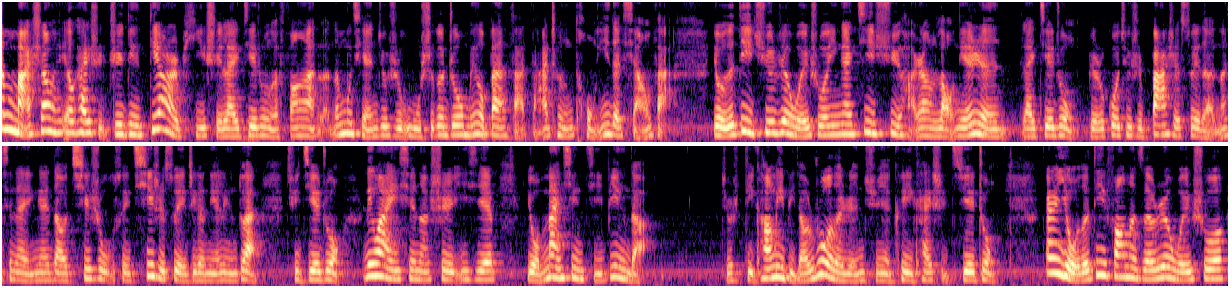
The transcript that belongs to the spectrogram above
那么马上要开始制定第二批谁来接种的方案了。那目前就是五十个州没有办法达成统一的想法，有的地区认为说应该继续哈让老年人来接种，比如过去是八十岁的，那现在应该到七十五岁、七十岁这个年龄段去接种。另外一些呢是一些有慢性疾病的。就是抵抗力比较弱的人群也可以开始接种，但是有的地方呢，则认为说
